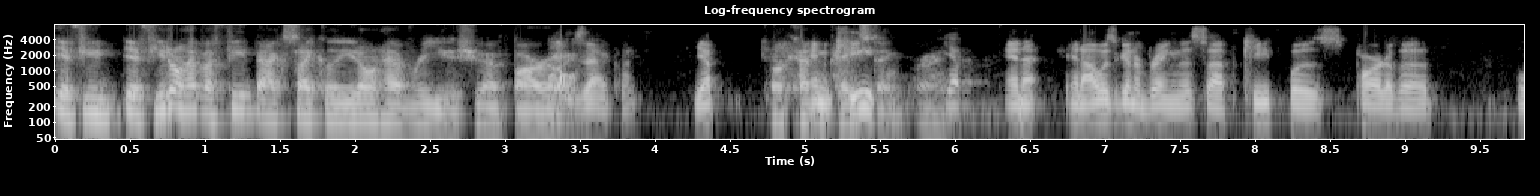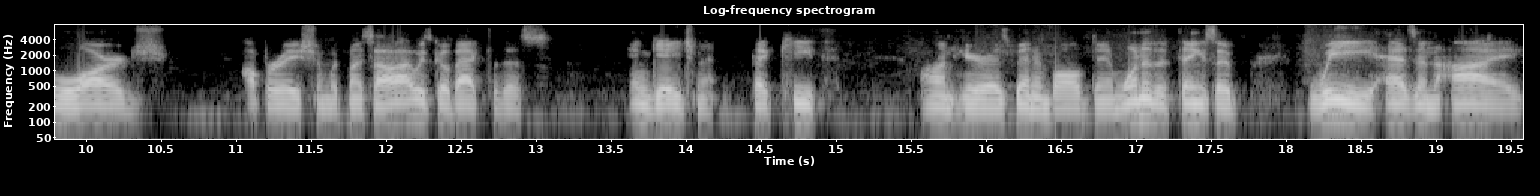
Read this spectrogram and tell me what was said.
if you if you don't have a feedback cycle, you don't have reuse. You have borrowing oh, Exactly. Yep. or cut and, And Keith- pasting. Right. Yep. And I- and I was going to bring this up. Keith was part of a large operation with myself. I always go back to this engagement that Keith on here has been involved in. One of the things that we, as an I,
